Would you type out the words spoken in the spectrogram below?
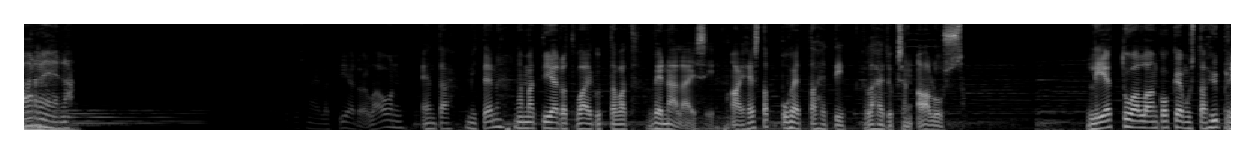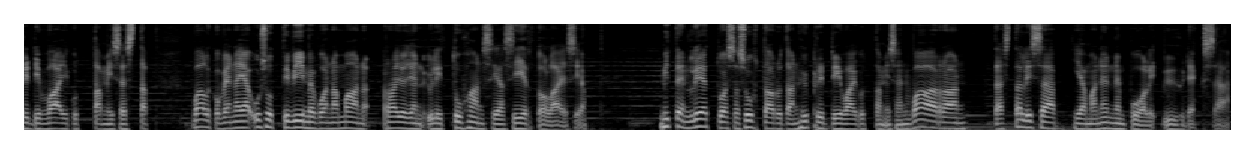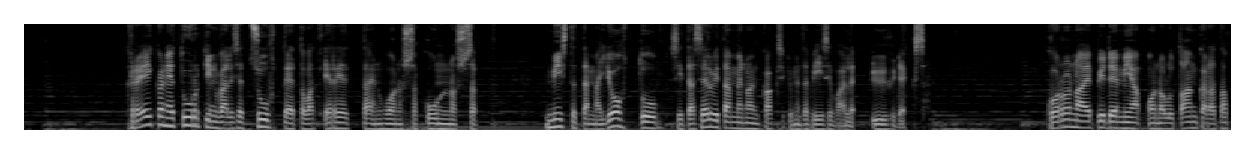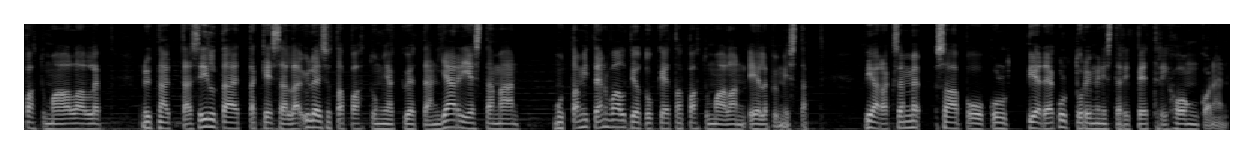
Areena. Merkitys näillä tiedoilla on, entä miten nämä tiedot vaikuttavat venäläisiin? Aiheesta puhetta heti lähetyksen alussa. Liettualla on kokemusta hybridivaikuttamisesta. Valko-Venäjä usutti viime vuonna maan rajojen yli tuhansia siirtolaisia. Miten Liettuassa suhtaudutaan hybridivaikuttamisen vaaraan? Tästä lisää hieman ennen puoli yhdeksää. Kreikan ja Turkin väliset suhteet ovat erittäin huonossa kunnossa. Mistä tämä johtuu, sitä selvitämme noin 25 vaille 9. Koronaepidemia on ollut ankara tapahtuma-alalle. Nyt näyttää siltä, että kesällä yleisötapahtumia kyetään järjestämään, mutta miten valtio tukee tapahtuma-alan elpymistä? Vieraksemme saapuu tiede- ja kulttuuriministeri Petri Honkonen.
